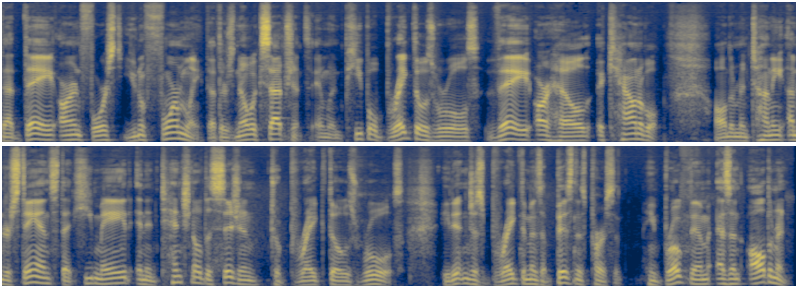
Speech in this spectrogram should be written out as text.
that they are enforced uniformly, that there's no exceptions. And when people break those rules, they are held accountable. Alderman Tunney understands that he made an intentional decision to break those rules. He didn't just break them as a business person. He broke them as an alderman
